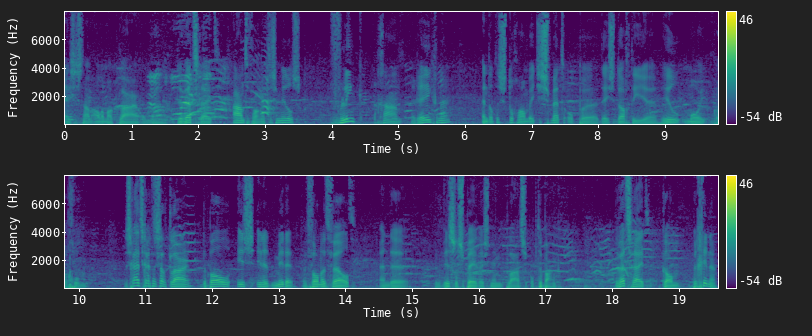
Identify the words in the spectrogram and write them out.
en ze staan allemaal klaar om eh, de wedstrijd aan te vangen. Het is inmiddels flink gaan regenen. En dat is toch wel een beetje smet op eh, deze dag die eh, heel mooi begon. De scheidsrechter staat klaar. De bal is in het midden van het veld. En de wisselspelers nemen plaats op de bank. De wedstrijd kan beginnen.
